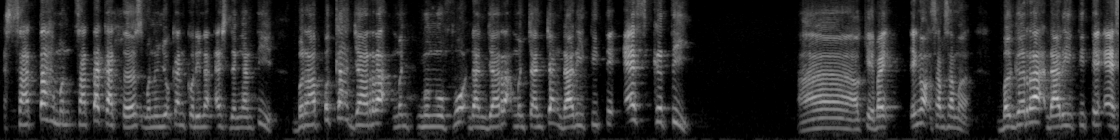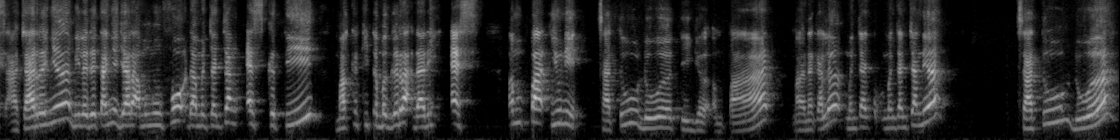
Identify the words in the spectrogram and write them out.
Satah men, satah katas menunjukkan koordinat S dengan T. Berapakah jarak men, mengufuk dan jarak mencancang dari titik S ke T? Ah, okey, baik. Tengok sama-sama. Bergerak dari titik S. Ah, caranya bila dia tanya jarak mengufuk dan mencancang S ke T, maka kita bergerak dari S. Empat unit. Satu, dua, tiga, empat. Manakala mencan- mencancang dia satu, dua,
